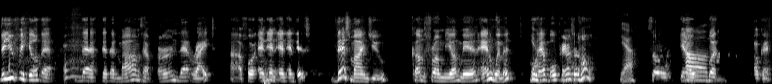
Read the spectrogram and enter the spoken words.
Do you feel that that that, that moms have earned that right uh, for and, and and and this this mind you comes from young men and women who yeah. have both parents at home. Yeah. So you know, um, but okay.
